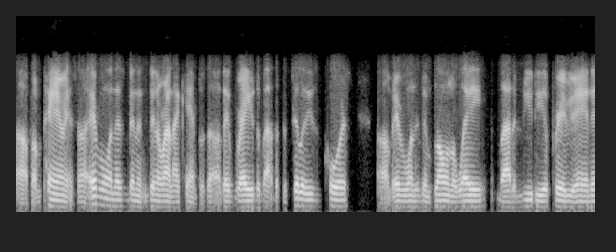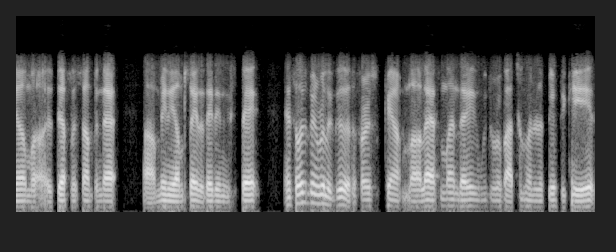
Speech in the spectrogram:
uh, from parents, uh, everyone that's been been around our campus. Uh, they've raved about the facilities, of course. Um, everyone has been blown away by the beauty of Prairie View A&M. Uh, it's definitely something that uh, many of them say that they didn't expect. And so it's been really good. The first camp uh, last Monday, we drew about 250 kids.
